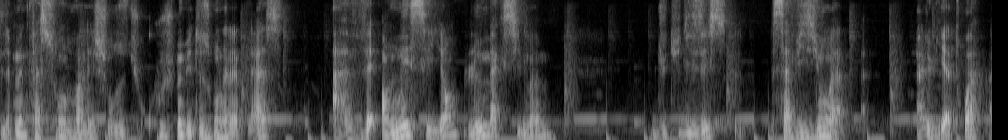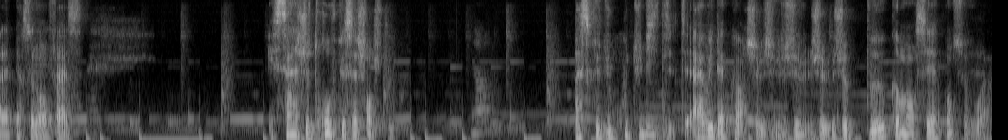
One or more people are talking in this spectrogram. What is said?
la même façon de voir les choses. Du coup, je me mets deux secondes à la place, en essayant le maximum d'utiliser sa vision à, lui, à toi, à la personne en face. Et ça, je trouve que ça change tout. Parce que du coup, tu dis, ah oui, d'accord, je, peux commencer à concevoir.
